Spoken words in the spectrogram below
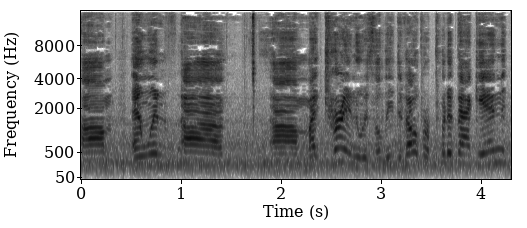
Um, and when uh, um, Mike Turian, who was the lead developer, put it back in,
